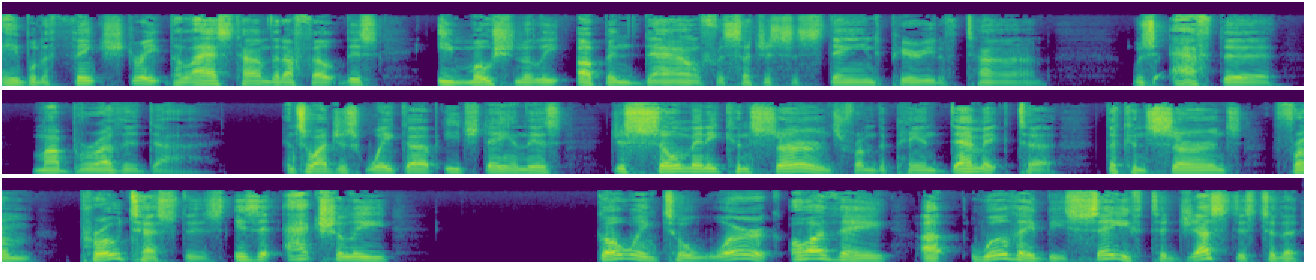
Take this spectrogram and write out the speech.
able to think straight. The last time that I felt this emotionally up and down for such a sustained period of time was after my brother died. And so I just wake up each day and there's just so many concerns from the pandemic to the concerns from protesters. Is it actually going to work? Are they, uh, will they be safe to justice, to the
